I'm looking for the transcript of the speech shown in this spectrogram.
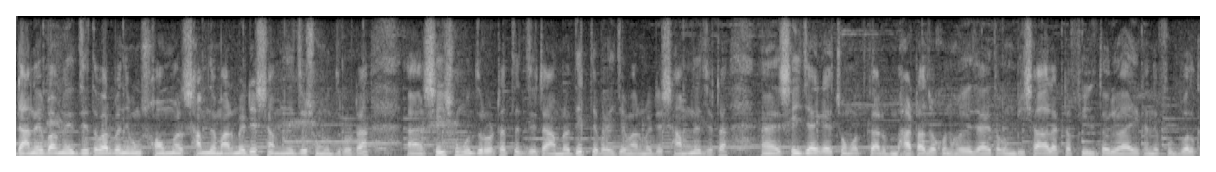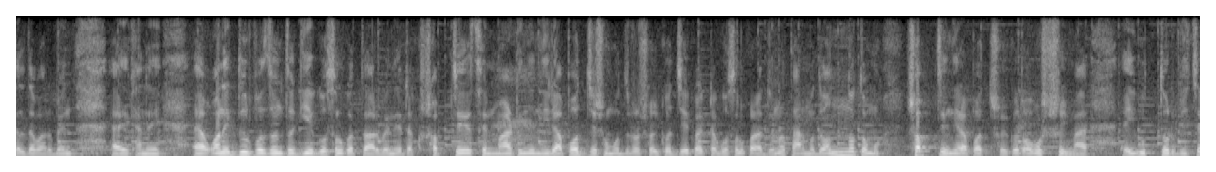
ডানে বামে যেতে পারবেন এবং সম- সামনে মারমেডের সামনে যে সমুদ্রটা সেই সমুদ্রটাতে যেটা আমরা দেখতে পাই, যে মারমেডের সামনে যেটা সেই জায়গায় চমৎকার ভাটা যখন হয়ে যায়, তখন বিশাল একটা ফিল্ড তৈরি হয়, এখানে ফুটবল খেলতে পারবেন এখানে অনেক দূর পর্যন্ত গিয়ে গোসল করতে পারবেন। এটা সবচেয়ে সেন্ট মার্টিনের নিরাপদ যে সমুদ্র সৈকত, যে কয়েকটা গোসল করার জন্য, তার মধ্যে অন্যতম সবচেয়ে নিরাপদ সৈকত অবশ্যই এই উত্তর বিচে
